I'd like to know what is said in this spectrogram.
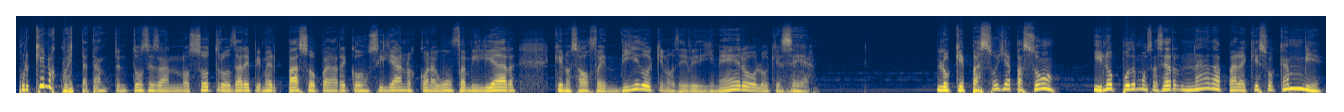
¿por qué nos cuesta tanto entonces a nosotros dar el primer paso para reconciliarnos con algún familiar que nos ha ofendido, que nos debe dinero o lo que sea? Lo que pasó ya pasó y no podemos hacer nada para que eso cambie.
